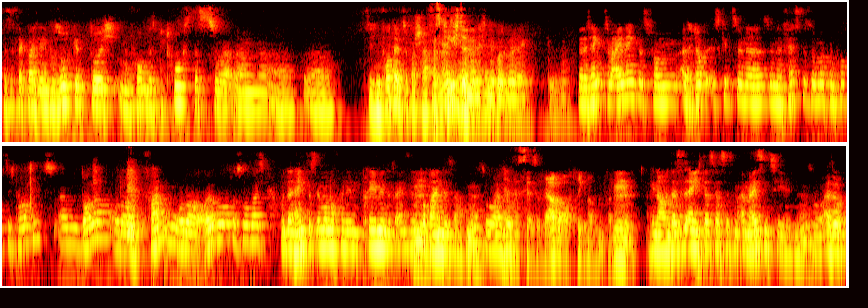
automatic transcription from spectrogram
dass es da quasi den Versuch gibt, durch eine Form des Betrugs das zu ähm, äh, äh, sich einen Vorteil zu verschaffen. Was ne? kriege ich denn, wenn ich eine Goldmedaille Ja, das hängt zum einen hängt das vom, also ich glaube, es gibt so eine so eine feste Summe von 50.000 ähm, Dollar oder Franken oder Euro oder sowas und dann hängt das immer noch von den Prämien des einzelnen Hm. Verbandes ab. Ne? So, also Das ist ja so Werbeaufträge auf jeden Fall. Hm. Genau, und das ist eigentlich das, was das am meisten zählt. Ne? So, also,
